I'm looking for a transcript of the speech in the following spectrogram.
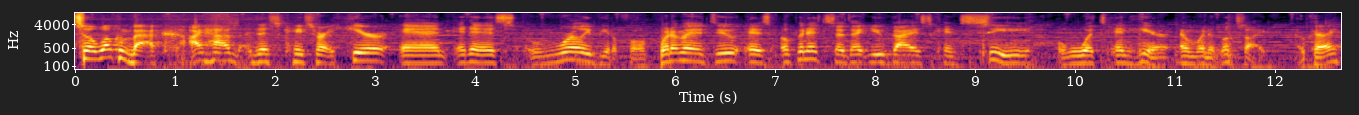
So welcome back. I have this case right here and it is really beautiful. What I'm going to do is open it so that you guys can see what's in here and what it looks like, okay?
